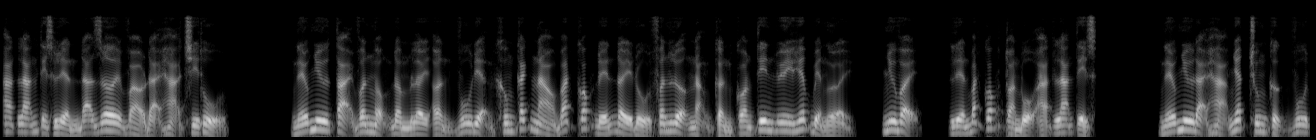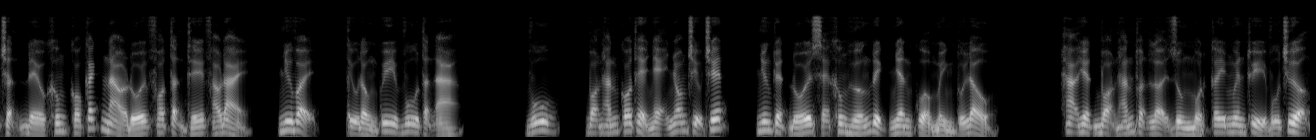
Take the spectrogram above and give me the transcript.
Atlantis liền đã rơi vào đại hạ chi thủ. Nếu như tại Vân Mộng đầm lầy ẩn vu điện không cách nào bắt cóc đến đầy đủ phân lượng nặng cần con tin uy hiếp biển người, như vậy, liền bắt cóc toàn bộ Atlantis. Nếu như đại hạ nhất trung cực vu trận đều không có cách nào đối phó tận thế pháo đài, như vậy, tiểu đồng quy vu tận A. Vu, bọn hắn có thể nhẹ nhõm chịu chết, nhưng tuyệt đối sẽ không hướng địch nhân của mình túi đầu. Hạ hiệt bọn hắn thuận lợi dùng một cây nguyên thủy vũ trượng,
